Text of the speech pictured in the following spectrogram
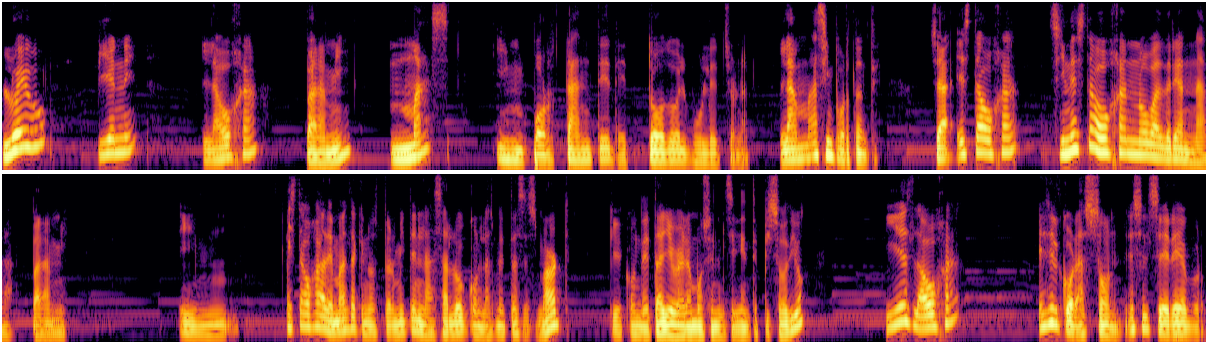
Luego viene la hoja, para mí, más importante de todo el bullet journal. La más importante. O sea, esta hoja, sin esta hoja no valdría nada para mí. Y mm, esta hoja además la que nos permite enlazarlo con las metas SMART, que con detalle veremos en el siguiente episodio. Y es la hoja, es el corazón, es el cerebro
